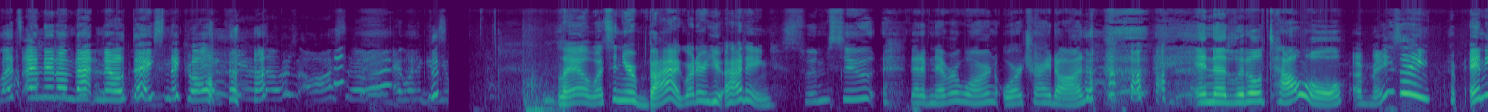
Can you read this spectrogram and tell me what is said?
Let's end it on that note. Thanks, Nicole. that was awesome. I want to give you Lael, what's in your bag? What are you adding? swimsuit that I've never worn or tried on, and a little towel. Amazing. Any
